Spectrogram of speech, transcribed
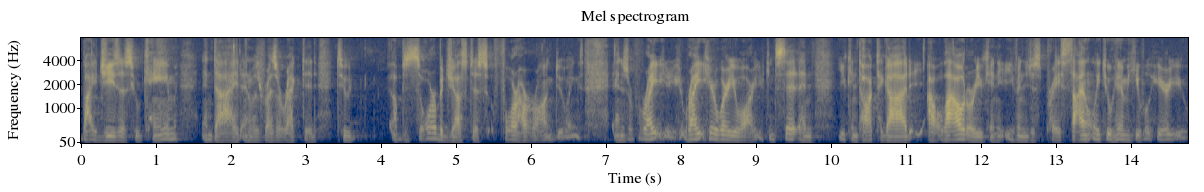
by Jesus, who came and died and was resurrected to absorb justice for our wrongdoings. And it's right, right here where you are. You can sit and you can talk to God out loud, or you can even just pray silently to Him. He will hear you.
